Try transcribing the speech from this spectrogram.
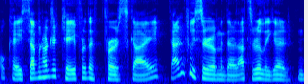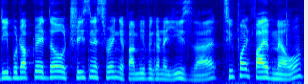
Okay, 700k for the first guy. Sanfew serum in there, that's really good. Deboot upgrade though, treasonous ring if I'm even gonna use that. 2.5 mil.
